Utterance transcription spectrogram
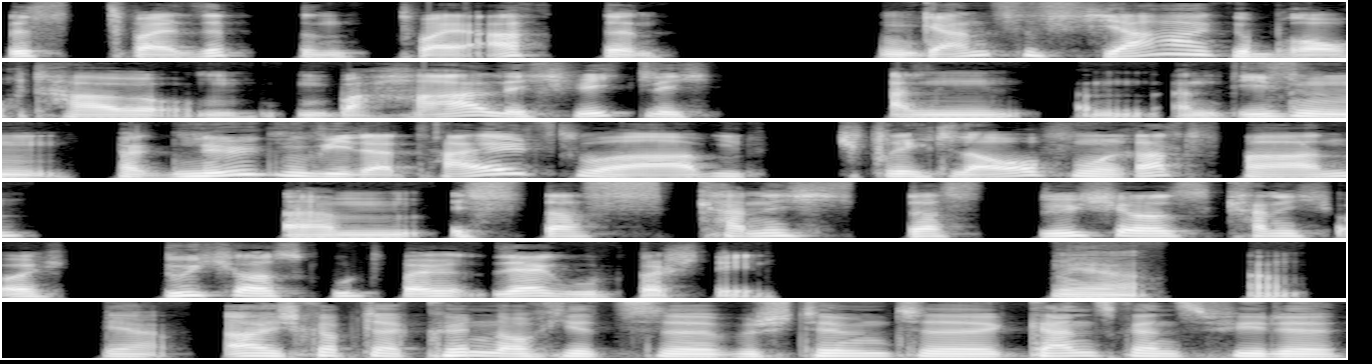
bis 2017, 2018 ein ganzes Jahr gebraucht habe, um, um beharrlich wirklich an, an, an diesem Vergnügen wieder teilzuhaben, sprich Laufen, Radfahren, ähm, ist das, kann ich das durchaus, kann ich euch durchaus gut, sehr gut verstehen. Ja. Ja, ja. aber ich glaube, da können auch jetzt äh, bestimmt äh, ganz, ganz viele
